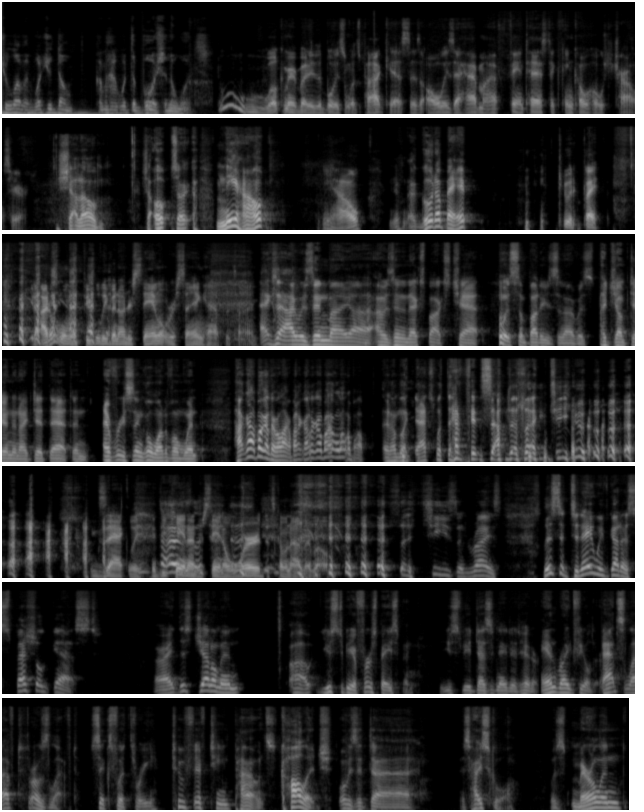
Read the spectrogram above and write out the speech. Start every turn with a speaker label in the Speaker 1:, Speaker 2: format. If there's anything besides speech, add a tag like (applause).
Speaker 1: what you love and what you don't. Come hang with the boys in the woods.
Speaker 2: Ooh, welcome everybody to the Boys and Woods podcast. As always, I have my fantastic and co-host Charles here.
Speaker 3: Shalom. Sh- oh, sorry. Ni hao.
Speaker 2: Ni hao.
Speaker 3: Good up, babe. (laughs)
Speaker 2: Good bye. you know, I don't know if people even understand what we're saying half the time.
Speaker 3: Actually, I was in my uh I was in an Xbox chat (laughs) with some buddies and I was I jumped in and I did that and every single one of them went and I'm like, that's what that bit sounded like to you.
Speaker 2: exactly. You can't understand a word that's coming out of their mouth.
Speaker 3: Cheese and rice. Listen, today we've got a special guest. All right. This gentleman uh, used to be a first baseman, used to be a designated hitter and right fielder. Bats left, throws left. Six foot three, 215 pounds. College, what was it? Uh, his high school was Maryland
